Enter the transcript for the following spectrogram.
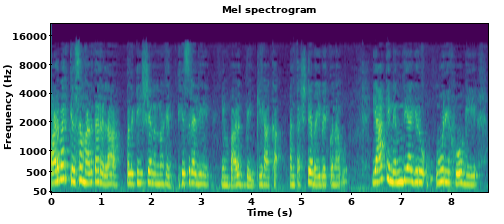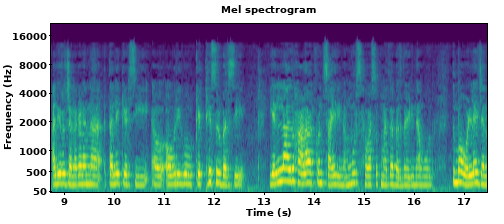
ಮಾಡಬಾರ್ದು ಕೆಲಸ ಮಾಡ್ತಾರಲ್ಲ ಪೊಲಿಟಿಷಿಯನ್ ಅನ್ನೋ ಹೆಸರಲ್ಲಿ ನಿಮ್ ಬಾಳಗೆ ಬೆಂಕಿ ಹಾಕ ಅಂತಷ್ಟೇ ಬೈಬೇಕು ನಾವು. ಯಾಕೆ ನೆಮ್ಮದಿಯಾಗಿರೋ ಊರಿಗೆ ಹೋಗಿ ಅಲ್ಲಿರೋ ಜನಗಳನ್ನ ತಲೆ ಕೆಡಿಸಿ ಅವರಿಗೂ ಕೆಟ್ಟ ಹೆಸರು ಬರ್ಸಿ, ಎಲ್ಲಾದ್ರೂ ಹಾಳಾಕೊಂಡು ಸಾಯಿರಿ, ನಮ್ಮೂರ್ ಸಹವಾಸಕ್ಕೆ ಮಾತ್ರ ಬರಬೇಡಿ. ನಾವು ತುಂಬಾ ಒಳ್ಳೆ ಜನ,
